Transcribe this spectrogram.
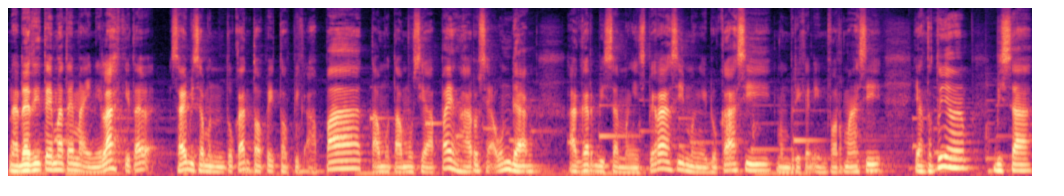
Nah dari tema-tema inilah kita saya bisa menentukan topik-topik apa, tamu-tamu siapa yang harus saya undang agar bisa menginspirasi, mengedukasi, memberikan informasi yang tentunya bisa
